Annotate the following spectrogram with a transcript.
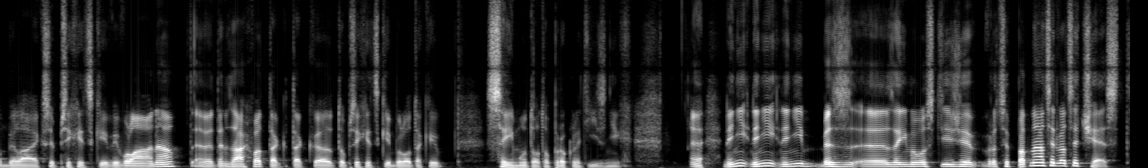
byla jaksi psychicky vyvolána te- ten záchvat, tak, tak uh, to psychicky bylo taky sejmuto, to prokletí z nich. Eh, Není, není, není bez eh, zajímavosti, že v roce 1526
